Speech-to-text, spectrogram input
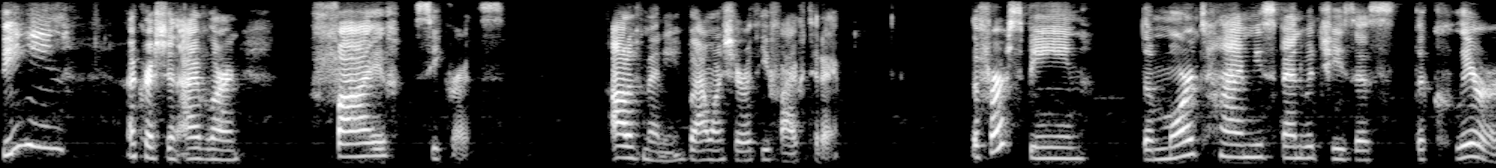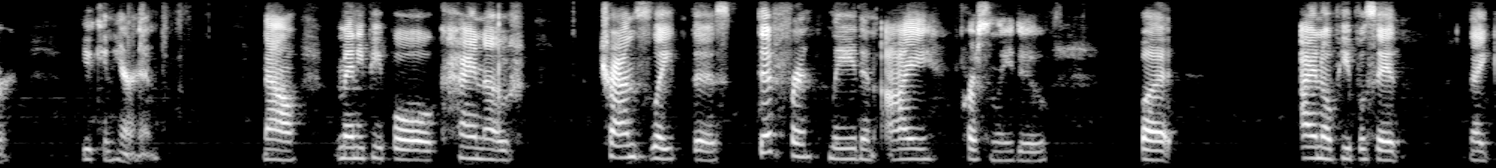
being a Christian, I've learned five secrets out of many, but I want to share with you five today. The first being the more time you spend with Jesus, the clearer you can hear him. Now, many people kind of translate this differently than I personally do, but I know people say, like,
